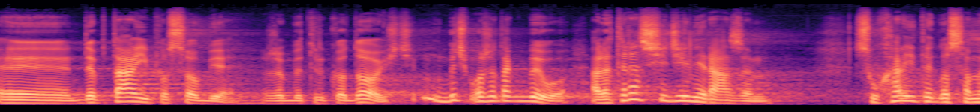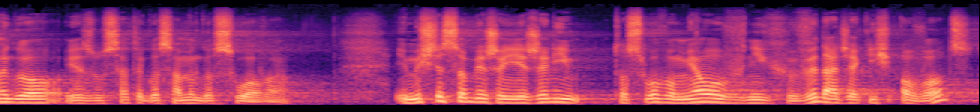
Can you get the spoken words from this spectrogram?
e, deptali po sobie, żeby tylko dojść. Być może tak było, ale teraz siedzieli razem, słuchali tego samego Jezusa, tego samego słowa. I myślę sobie, że jeżeli to słowo miało w nich wydać jakiś owoc,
